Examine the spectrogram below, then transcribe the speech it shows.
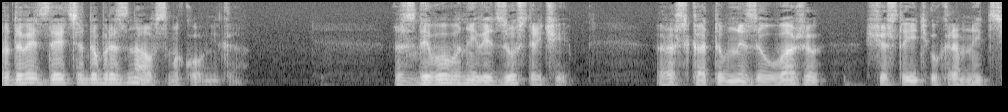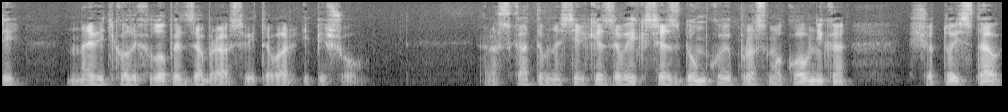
Продавець, здається, добре знав смаковника. Здивований від зустрічі, Раскатов не зауважив, що стоїть у крамниці, навіть коли хлопець забрав свій товар і пішов. Раскатов настільки звикся з думкою про смаковника, що той став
